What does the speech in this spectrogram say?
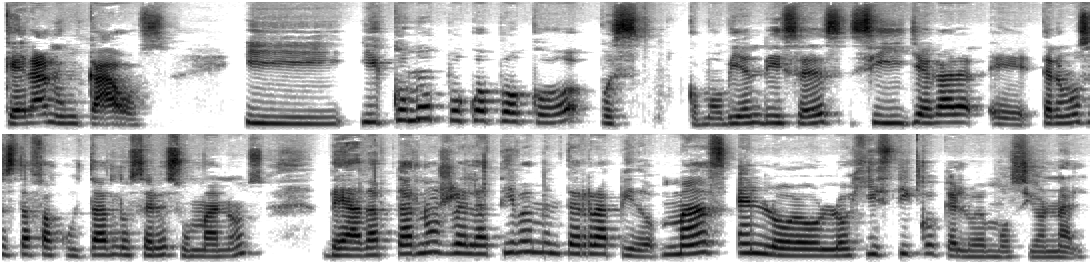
que eran un caos. Y, y cómo poco a poco, pues como bien dices, si llega, eh, tenemos esta facultad los seres humanos de adaptarnos relativamente rápido, más en lo logístico que lo emocional.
